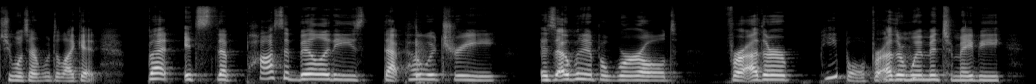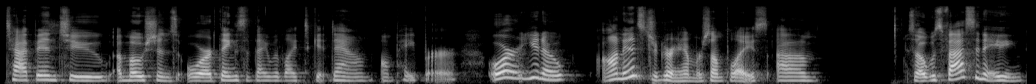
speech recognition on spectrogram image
she wants everyone to like it, but it's the possibilities that poetry is opening up a world for other people, for other Mhm. women to maybe tap into emotions or things that they would like to get down on paper or, you know, on Instagram or someplace. Um, so it was fascinating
